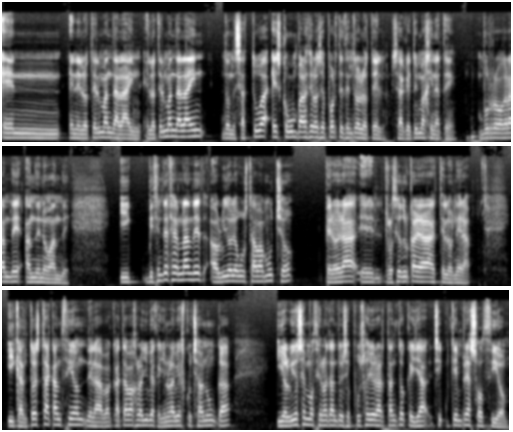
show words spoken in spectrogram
en, en el Hotel Mandalain. El Hotel Mandalain, donde se actúa, es como un palacio de los deportes dentro del hotel. O sea que tú imagínate, burro grande, ande no ande. Y Vicente Fernández, a Olvido le gustaba mucho, pero era el Rocío Durcal era la telonera. Y cantó esta canción de la bacata bajo la lluvia, que yo no la había escuchado nunca, y Olvido se emocionó tanto y se puso a llorar tanto que ya si- siempre asoció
